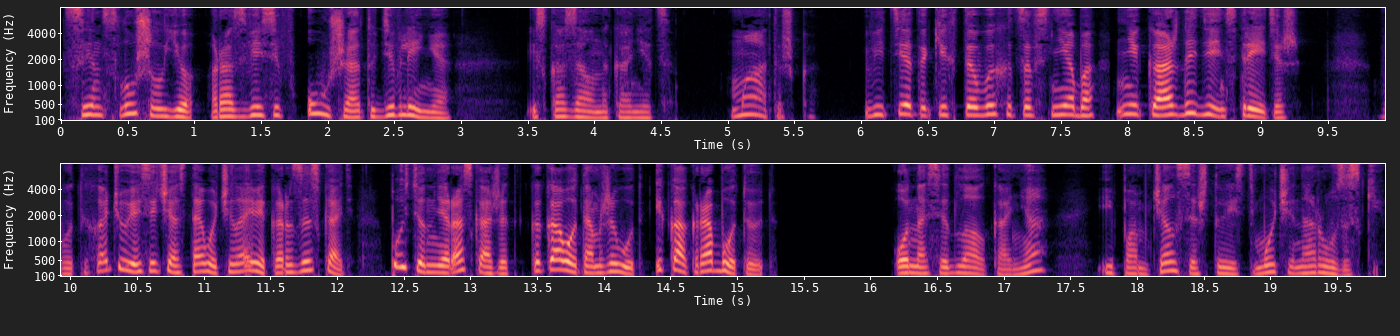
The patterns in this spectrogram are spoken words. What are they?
Сын слушал ее, развесив уши от удивления, и сказал, наконец, «Матушка, ведь таких-то выходцев с неба не каждый день встретишь. Вот и хочу я сейчас того человека разыскать. Пусть он мне расскажет, каково там живут и как работают. Он оседлал коня и помчался, что есть мочи на розыске.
